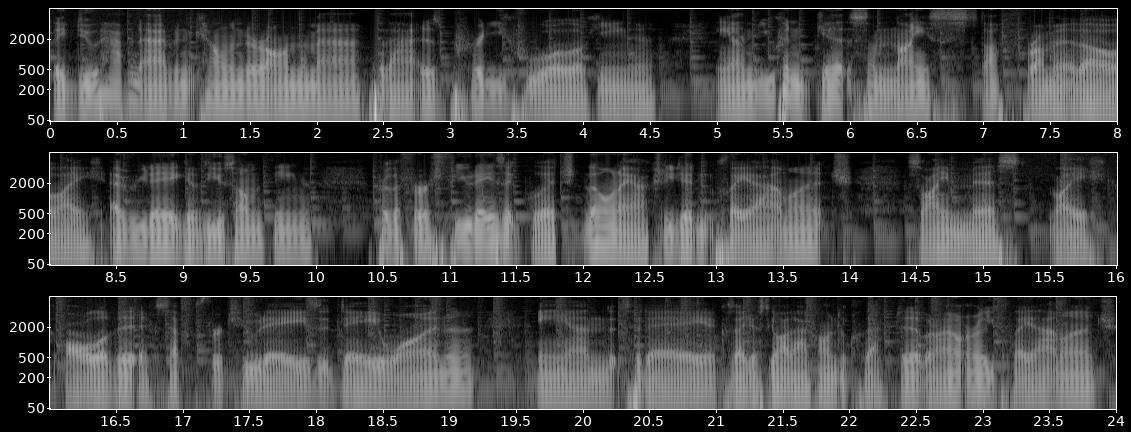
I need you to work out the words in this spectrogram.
they do have an advent calendar on the map that is pretty cool looking. And you can get some nice stuff from it though, like every day it gives you something. For the first few days it glitched though, and I actually didn't play that much. So I missed like all of it except for two days. Day one and today because I just got back on to collect it, but I don't really play that much.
